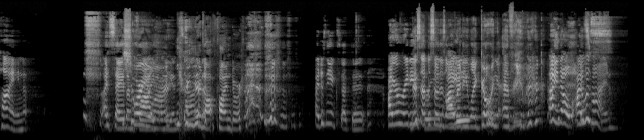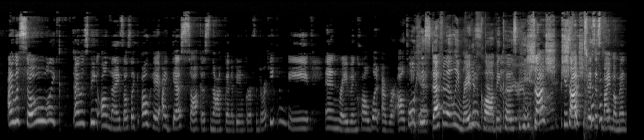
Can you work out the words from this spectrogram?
fine. I say as I'm Sure you crying are. You're- inside. you're, you're not fine, Dora. I just need to accept it. I already this agreed. episode is I- already like going everywhere. I know. I It's was fine. I was so like I was being all nice. I was like, okay, I guess Sokka's not gonna be in Gryffindor. He can be in Ravenclaw, whatever. I'll take Well, it. he's definitely Ravenclaw definitely because Ravenclaw. he. shush, He's shush, this is my moment.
